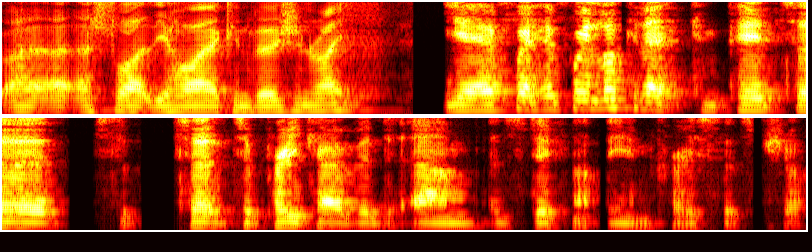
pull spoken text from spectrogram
uh, a slightly higher conversion rate? Yeah, if we, if we look at it compared to to, to pre COVID, um, it's definitely increased. That's for sure.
